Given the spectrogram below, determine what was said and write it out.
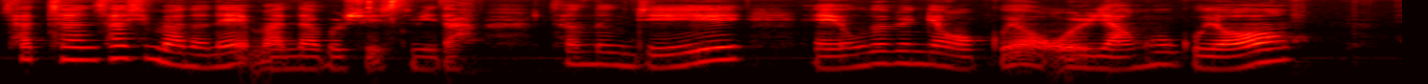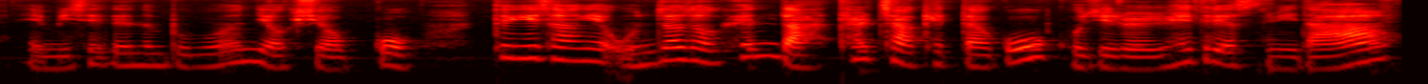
4,040만원에 만나볼 수 있습니다. 성능지 네, 용도 변경 없고요. 올 양호고요. 네, 미세되는 부분 역시 없고 특이사항의 운전석 휀다 탈착했다고 고지를 해드렸습니다.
